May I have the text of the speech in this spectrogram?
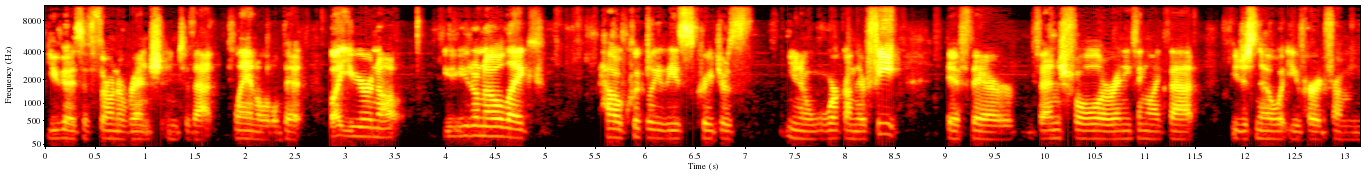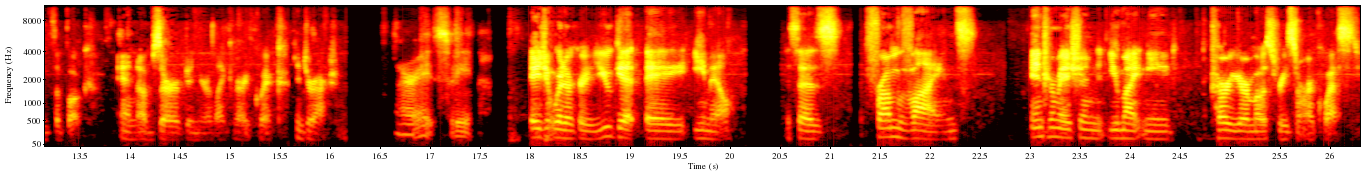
you guys have thrown a wrench into that plan a little bit but you're not you, you don't know like how quickly these creatures you know work on their feet if they're vengeful or anything like that you just know what you've heard from the book and observed in your like very quick interaction. All right, sweet. Agent Whitaker, you get a email. It says from Vines, information you might need per your most recent request.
